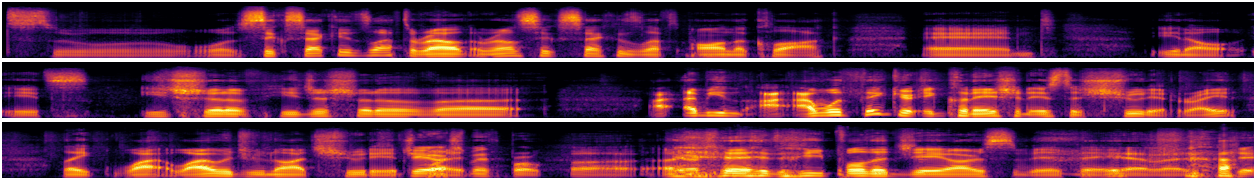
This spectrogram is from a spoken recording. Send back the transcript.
so what, six seconds left around around six seconds left on the clock, and you know it's he should have he just should have. Uh, I, I mean, I, I would think your inclination is to shoot it, right? Like, why why would you not shoot it? J.R. Smith broke. Uh, he pulled a J.R. Smith, eh? yeah. J-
